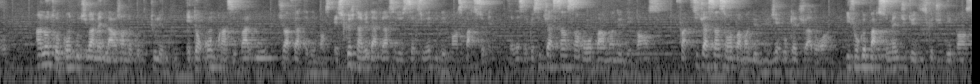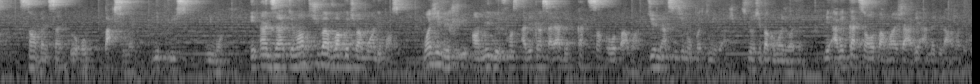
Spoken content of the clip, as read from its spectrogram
euros. Un autre compte où tu vas mettre l'argent de côté tous les mois. Et ton compte principal où tu vas faire tes dépenses. Et ce que je t'invite à faire, c'est de sectionner tes dépenses par semaine. C'est-à-dire que si tu as 500 euros par mois de dépenses, enfin, si tu as 500 euros par mois de budget auquel tu as droit, il faut que par semaine, tu te dises que tu dépenses 125 euros par semaine, ni plus ni moins. Et indirectement, tu vas voir que tu vas moins dépenser. Moi, j'ai vécu en Ile-de-France avec un salaire de 400 euros par mois. Dieu merci, j'ai mon pote qui m'héberge. Sinon, je ne sais pas comment je reviens. Mais avec 400 euros par mois, j'arrivais à mettre de l'argent de.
